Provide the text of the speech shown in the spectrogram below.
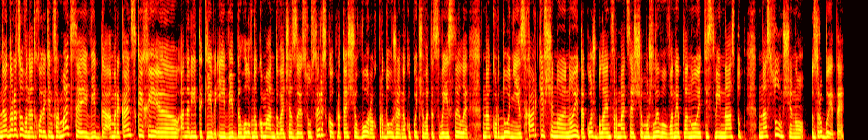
Неодноразово надходить інформація від американських е, аналітиків і від головнокомандувача ЗСУ Сирського про те, що ворог продовжує накопичувати свої сили на кордоні з Харківщиною. Ну і також була інформація, що можливо вони планують і свій наступ на Сумщину зробити.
